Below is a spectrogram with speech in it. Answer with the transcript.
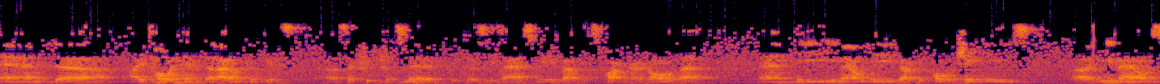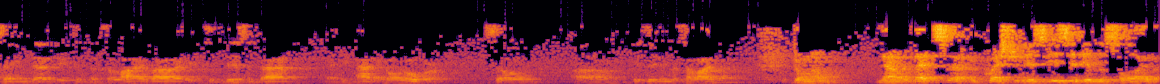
and uh, I told him that I don't think it's uh, sexually transmitted because he's asked me about his partner and all of that. And he emailed me Dr. Paul Cheney's uh, email saying that it's in the saliva, it's in this and that, and he panicked all over. So, uh, is it in the saliva? Don't know. Now, that's uh, a question is, is it in the saliva?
